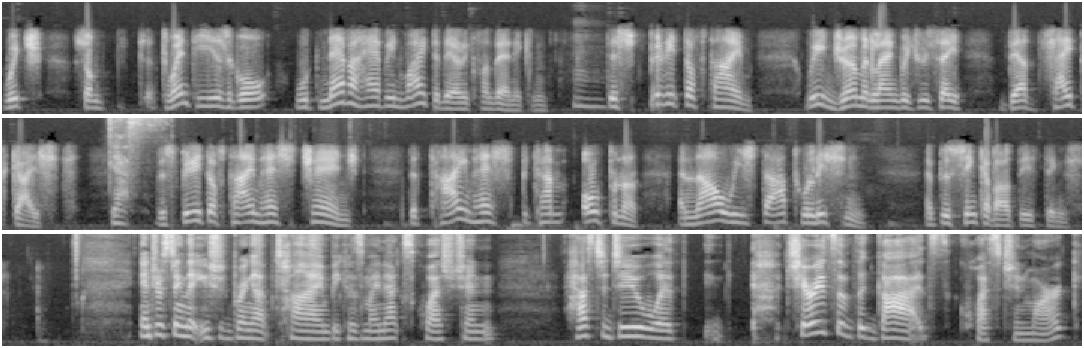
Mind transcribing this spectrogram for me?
which some 20 years ago would never have invited Eric von Däniken. Mm-hmm. The spirit of time. We in German language we say der Zeitgeist. yes. The spirit of time has changed. The time has become opener, and now we start to listen and to think about these things. Interesting that you should bring up time because my next question has to do with chariots of the gods question mark.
